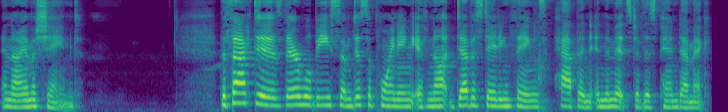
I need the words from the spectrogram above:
and I am ashamed. The fact is, there will be some disappointing, if not devastating things happen in the midst of this pandemic.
